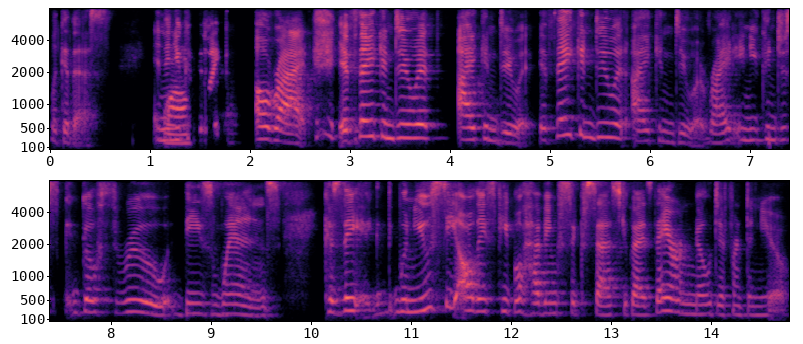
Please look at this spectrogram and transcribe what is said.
Look at this. And then you can be like, all right, if they can do it, I can do it. If they can do it, I can do it, right? And you can just go through these wins Because they, when you see all these people having success, you guys, they are no different than you.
